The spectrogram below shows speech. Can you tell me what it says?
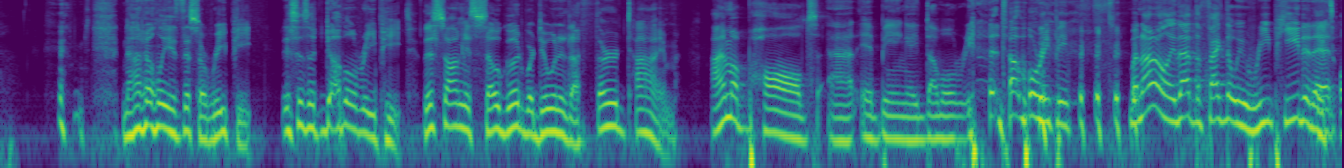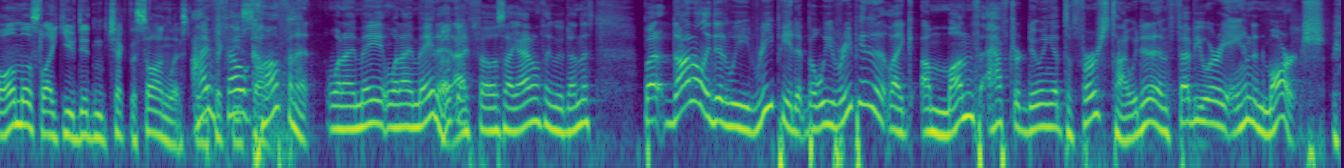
Not only is this a repeat, this is a double repeat. This song is so good, we're doing it a third time. I'm appalled at it being a double re- double repeat. but not only that, the fact that we repeated it, It's almost like you didn't check the song list. I felt confident when I made when I made it. Okay. I felt was like I don't think we've done this. But not only did we repeat it, but we repeated it like a month after doing it the first time. We did it in February and in March.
